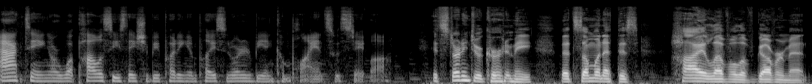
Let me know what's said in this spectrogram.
acting or what policies they should be putting in place in order to be in compliance with state law. It's starting to occur to me that someone at this high level of government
